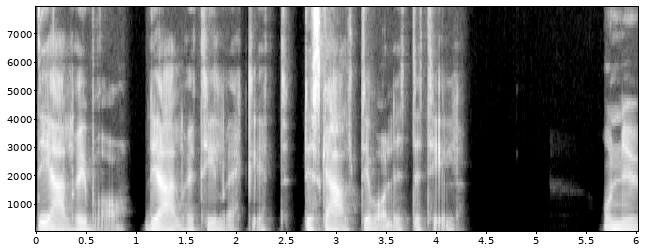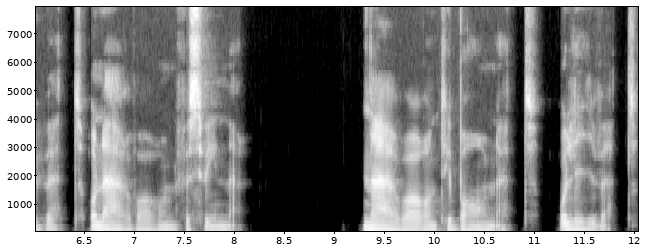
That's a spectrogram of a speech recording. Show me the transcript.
Det är aldrig bra. Det är aldrig tillräckligt. Det ska alltid vara lite till. Och nuet och närvaron försvinner. Närvaron till barnet och livet,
